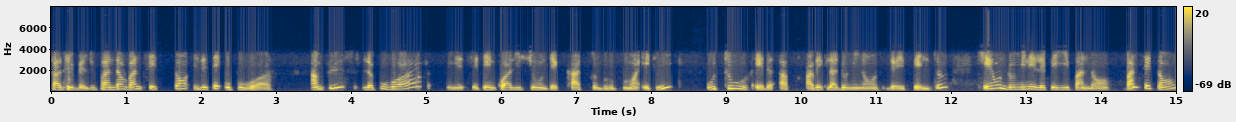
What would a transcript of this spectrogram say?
Ça, c'est belge. Pendant 27 ans, ils étaient au pouvoir. En plus, le pouvoir, c'était une coalition de quatre groupements ethniques autour et avec la dominance des FPLT qui ont dominé le pays pendant 27 ans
